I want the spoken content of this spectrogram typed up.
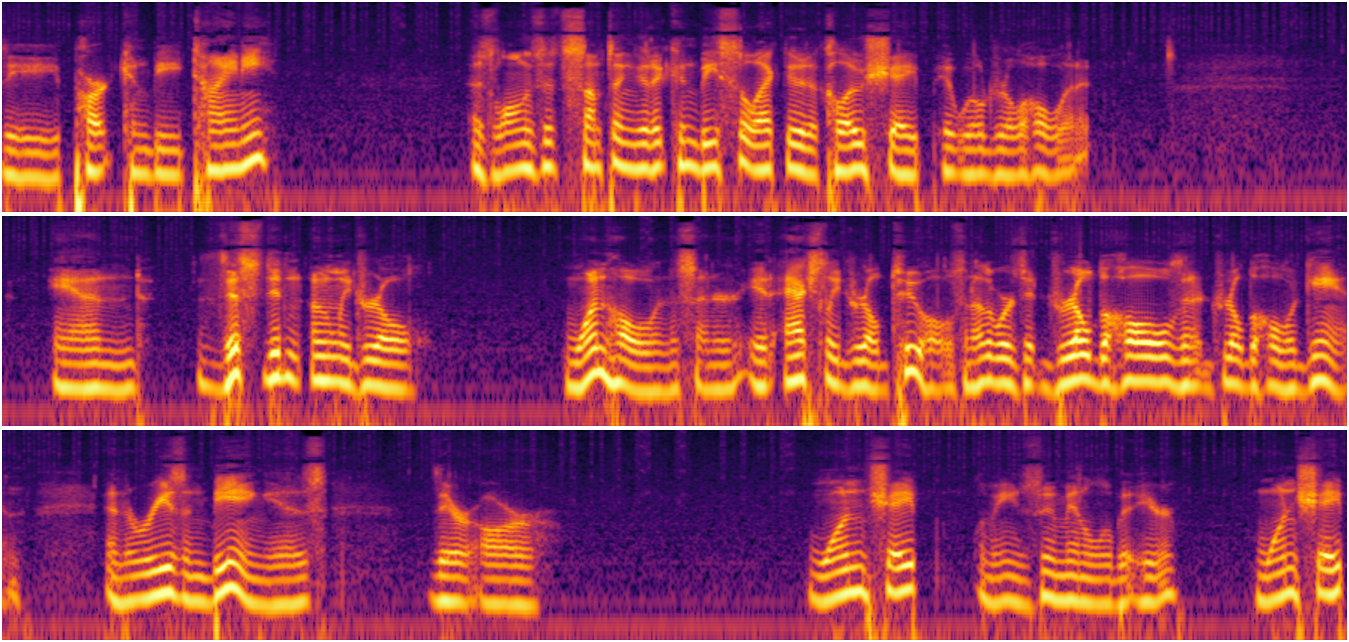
The part can be tiny. As long as it's something that it can be selected, a closed shape, it will drill a hole in it. And this didn't only drill one hole in the center, it actually drilled two holes. In other words, it drilled the hole, then it drilled the hole again. And the reason being is there are one shape, let me zoom in a little bit here. One shape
